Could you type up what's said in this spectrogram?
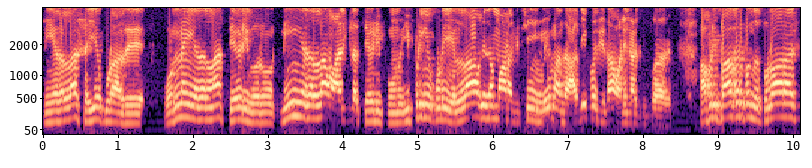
நீ எதெல்லாம் செய்யக்கூடாது உன்னை எதெல்லாம் தேடி வரும் நீ எதெல்லாம் வாழ்க்கையில தேடி போகணும் இப்படிங்கக்கூடிய எல்லா விதமான விஷயங்களையும் அந்த அதிபதி தான் வழிநடத்தி போறாரு. அப்படி பாக்குறப்ப இந்த துளாராசி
